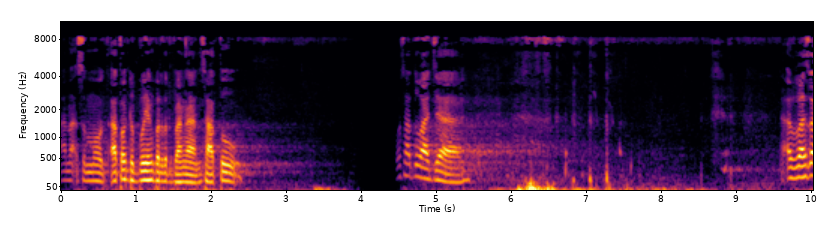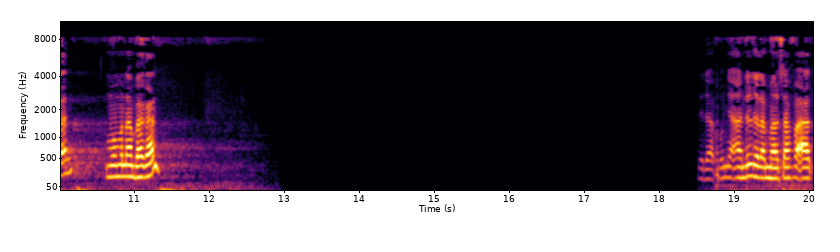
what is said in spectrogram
Anak semut atau debu yang berterbangan. Satu. Oh satu aja. Abu mau menambahkan? Tidak punya andil dalam hal syafaat.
